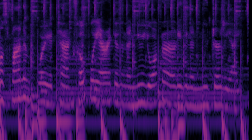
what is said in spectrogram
Must find him before he attacks. Hopefully Eric isn't a New Yorker or even a New Jerseyite.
